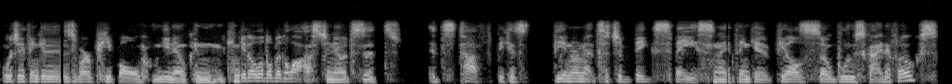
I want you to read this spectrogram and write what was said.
which I think is where people, you know, can can get a little bit lost. You know, it's it's it's tough because the internet's such a big space and I think it feels so blue sky to folks.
